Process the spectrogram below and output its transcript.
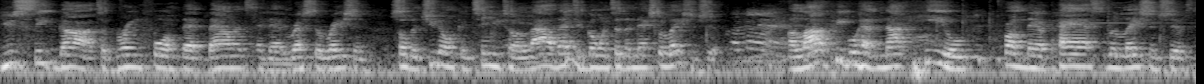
you seek God to bring forth that balance and that restoration so that you don't continue to allow that to go into the next relationship. A lot of people have not healed from their past relationships.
